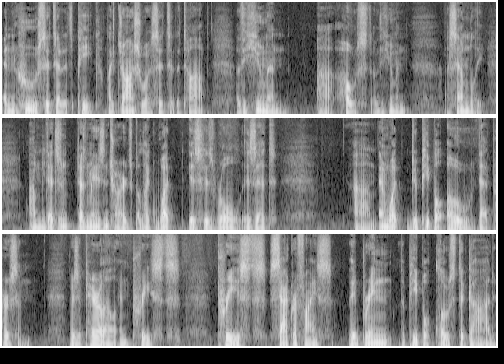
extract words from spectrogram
and who sits at its peak? Like Joshua sits at the top of the human uh, host of the human assembly. Um, that doesn't, doesn't mean he's in charge, but like what is his role? Is it um, and what do people owe that person? There's a parallel in priests. Priests sacrifice, they bring the people close to God.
